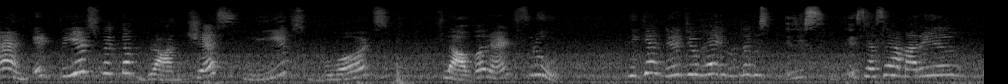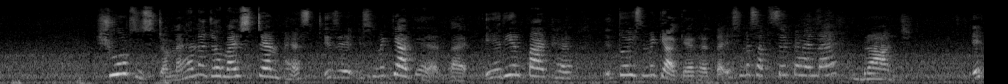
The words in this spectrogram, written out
and it creates with the branches leaves buds flower and fruit ठीक है? ये जो है मतलब इस, इस, इस जैसे हमारे शूट सिस्टम है ना? जो हमारी स्टेम्प है इस, इसमें क्या क्या रहता है? एरियल पार्ट है। तो इसमें क्या क्या रहता है? इसमें सबसे पहला है ब्रांच एक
